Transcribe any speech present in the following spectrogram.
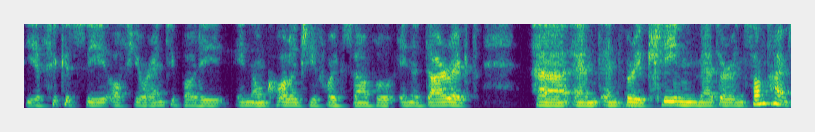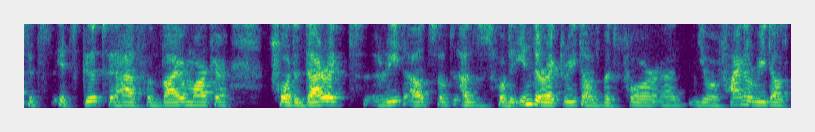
the efficacy of your antibody in oncology, for example, in a direct uh, and and very clean matter. And sometimes it's it's good to have a biomarker for the direct readout, so as for the indirect readout, but for uh, your final readout,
